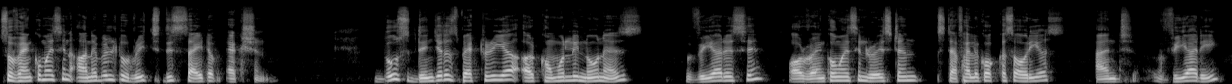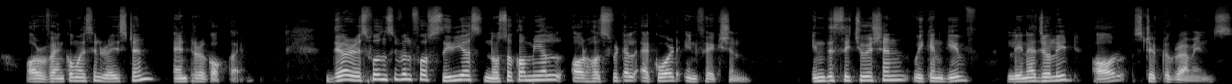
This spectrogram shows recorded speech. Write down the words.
So vancomycin unable to reach this site of action. Those dangerous bacteria are commonly known as VRSA or vancomycin resistant Staphylococcus aureus and VRE or vancomycin resistant Enterococci. They are responsible for serious nosocomial or hospital acquired infection. In this situation, we can give linezolid or streptogramins.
